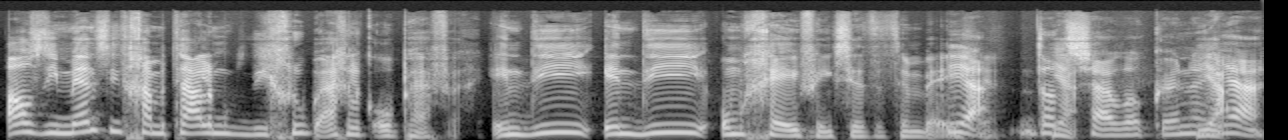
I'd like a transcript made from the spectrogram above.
als die mensen niet gaan betalen, moet die groep eigenlijk opheffen. In die, in die omgeving zit het een beetje. ja, dat Ja. zou wel kunnen. Ja. Ja,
